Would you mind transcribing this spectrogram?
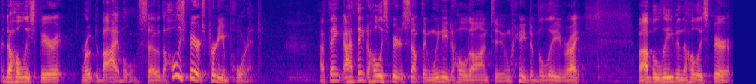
the Holy Spirit wrote the Bible. So the Holy Spirit's pretty important. I think, I think the Holy Spirit is something we need to hold on to and we need to believe, right? Well, I believe in the Holy Spirit.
